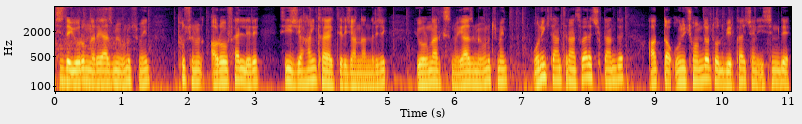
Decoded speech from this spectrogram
Siz de yorumlara yazmayı unutmayın. Pusu'nun Arofelleri sizce hangi karakteri canlandıracak? Yorumlar kısmına yazmayı unutmayın. 12 tane transfer açıklandı. Hatta 13-14 oldu birkaç tane isim de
